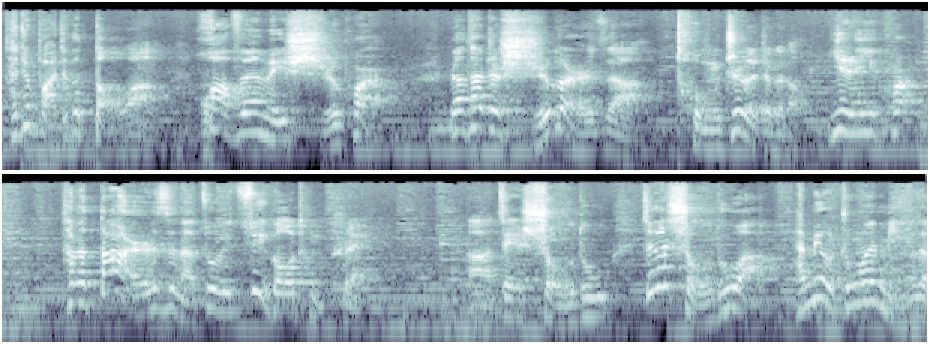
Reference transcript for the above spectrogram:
他就把这个岛啊划分为十块，让他这十个儿子啊统治了这个岛，一人一块。他的大儿子呢，作为最高统帅。”啊，在首都，这个首都啊还没有中文名字，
